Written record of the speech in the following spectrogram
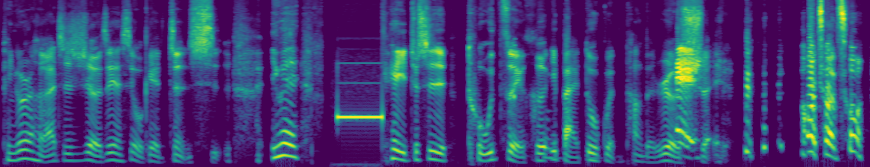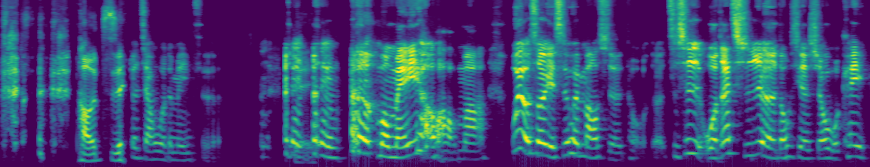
屏东人很爱吃热这件事，我可以证实，因为。可以就是吐嘴喝一百度滚烫的热水，欸、我讲错，桃子要讲我的名字了。我没有好吗？我有时候也是会猫舌头的，只是我在吃热的东西的时候，我可以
